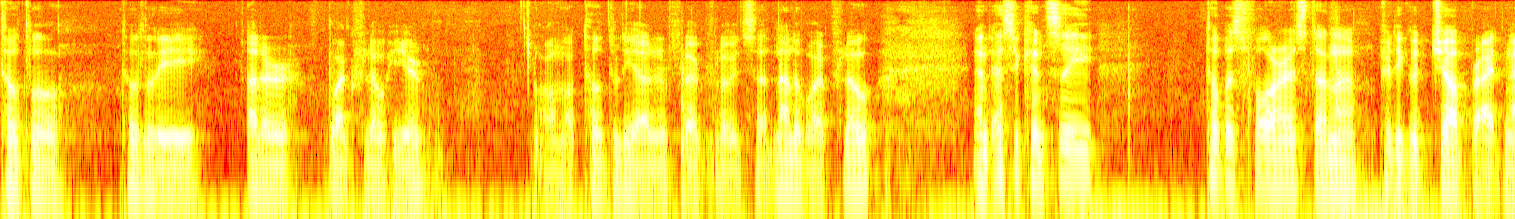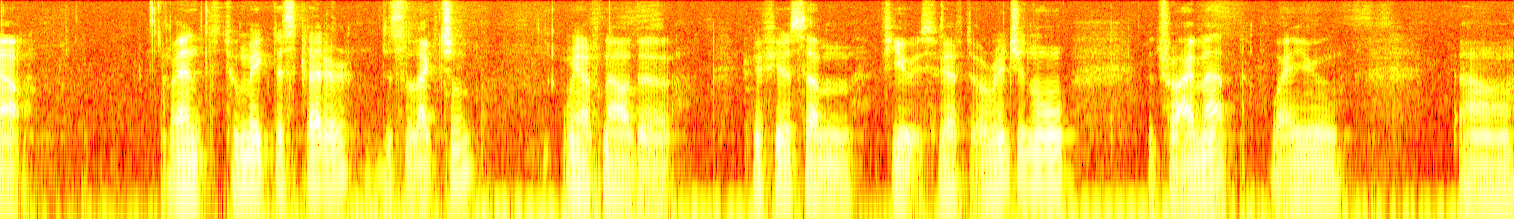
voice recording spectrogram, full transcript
total totally other workflow here. Well not totally other workflow it's another workflow and as you can see, Topaz 4 has done a pretty good job right now. And to make this better, the selection, we have now the, we have some views. We have the original, the tri-map, where you uh,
